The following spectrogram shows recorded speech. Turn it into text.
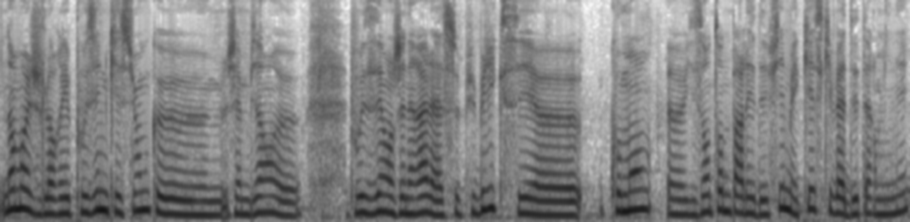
Non, moi je leur ai posé une question que j'aime bien euh, poser en général à ce public, c'est euh, comment euh, ils entendent parler des films et qu'est-ce qui va déterminer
